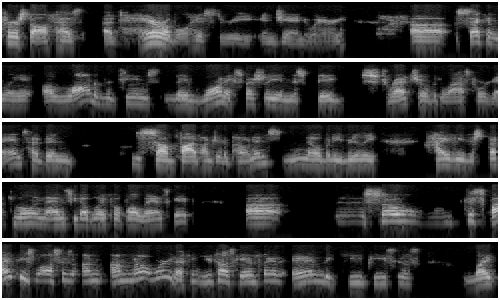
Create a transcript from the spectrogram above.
first off, has a terrible history in January. Uh, secondly, a lot of the teams they've won, especially in this big stretch over the last four games, have been sub 500 opponents. Nobody really highly respectable in the NCAA football landscape. Uh, so, despite these losses, I'm I'm not worried. I think Utah's game plan and the key pieces like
